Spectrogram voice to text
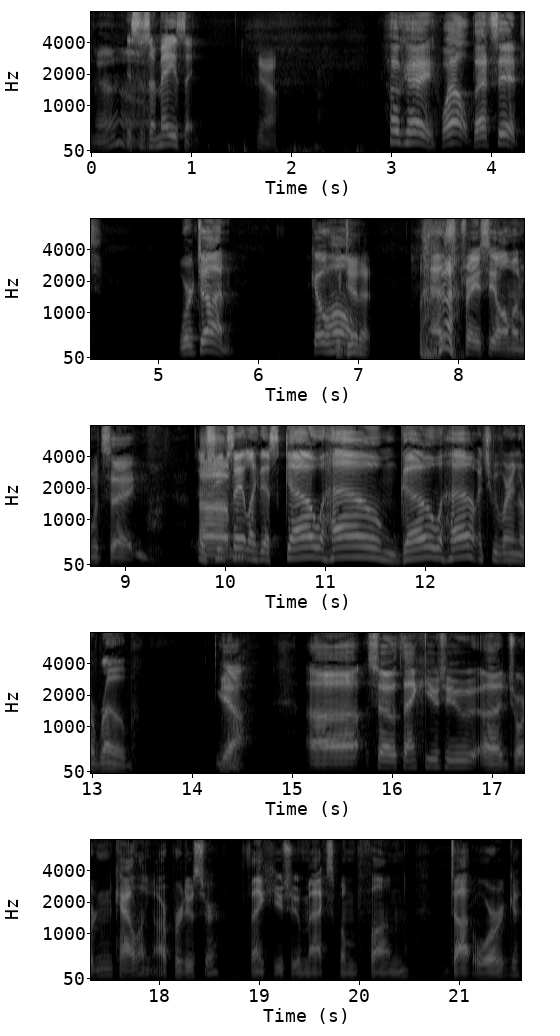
This is amazing. yeah. Okay, well, that's it. We're done. Go home. We did it. as Tracey Ullman would say. She'd Um, say it like this: "Go home, go home," and she'd be wearing a robe. Yeah. Uh, so thank you to uh, Jordan Kauwling, our producer. Thank you to MaximumFun.org,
